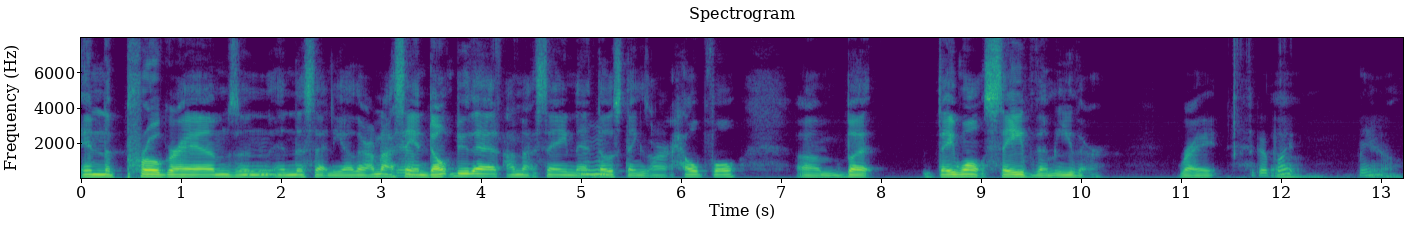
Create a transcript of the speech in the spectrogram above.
in the programs and Mhm. and this that and the other. I'm not Yeah. saying don't do that. I'm not saying that Mhm. those things aren't helpful, um, but they won't save them either, right? That's a good point. Um, yeah. You know,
